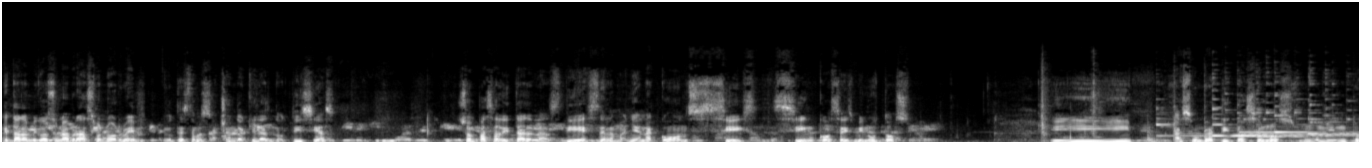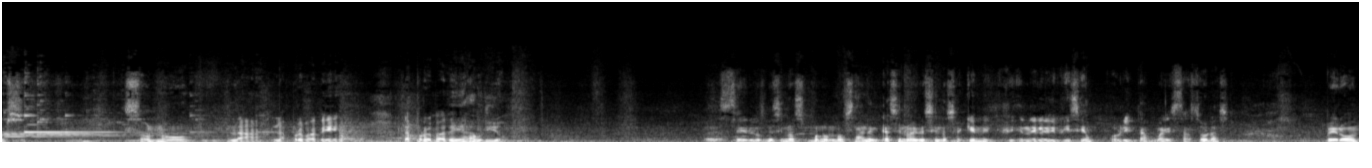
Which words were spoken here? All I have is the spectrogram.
¿qué tal amigos? Un abrazo enorme. Ahorita estamos escuchando aquí las noticias. Son pasaditas las 10 de la mañana con 5 o 6 minutos. Y hace un ratito, hace unos momentos, sonó la, la prueba de la prueba de audio. Este, los vecinos, bueno, no salen, casi no hay vecinos aquí en, en el edificio ahorita, a estas horas. Pero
